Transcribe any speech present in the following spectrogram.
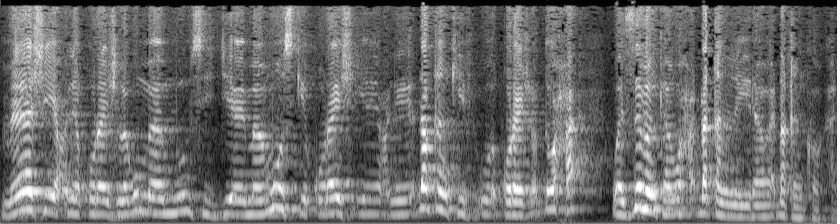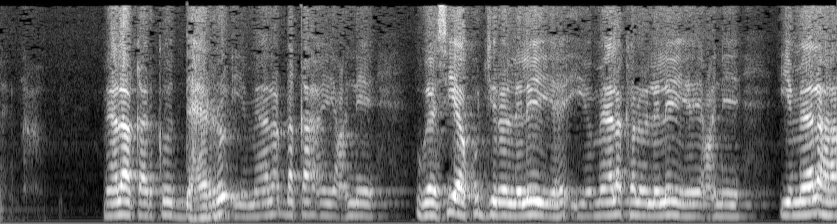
meeshii yani quraysh lagu maamuusi maamuuskii quraysh iyo yani dhaqankii quraysh. Hadda waxa waa zamankan waxa dhaqan la yidhaha waa dhaqanka oo kale meelaha qaarkood daharo iyo meelo dhaqa yani ugaasiyaha ku jira la leeyahay iyo meelo kaleo la leeyahay yani iyo meelaha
